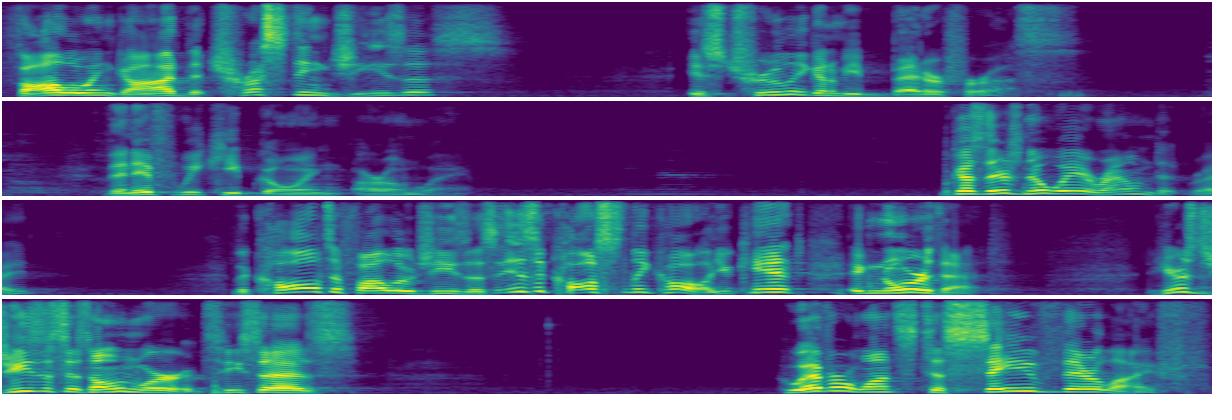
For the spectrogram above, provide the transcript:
following God, that trusting Jesus is truly going to be better for us than if we keep going our own way. Because there's no way around it, right? The call to follow Jesus is a costly call. You can't ignore that. Here's Jesus' own words He says, Whoever wants to save their life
